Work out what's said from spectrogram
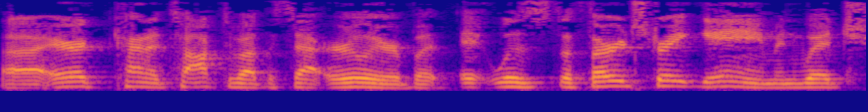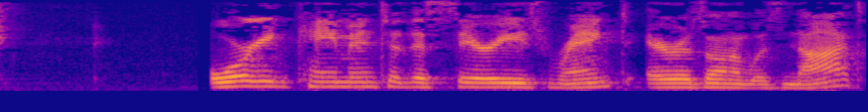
uh, Eric kind of talked about the stat earlier, but it was the third straight game in which Oregon came into this series ranked, Arizona was not,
